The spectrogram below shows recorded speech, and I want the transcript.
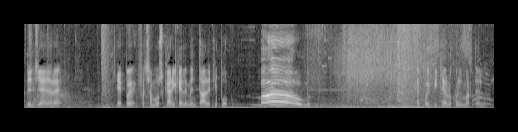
del genere. E poi facciamo scarica elementale tipo BOOM e poi picchiarlo con il martello.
